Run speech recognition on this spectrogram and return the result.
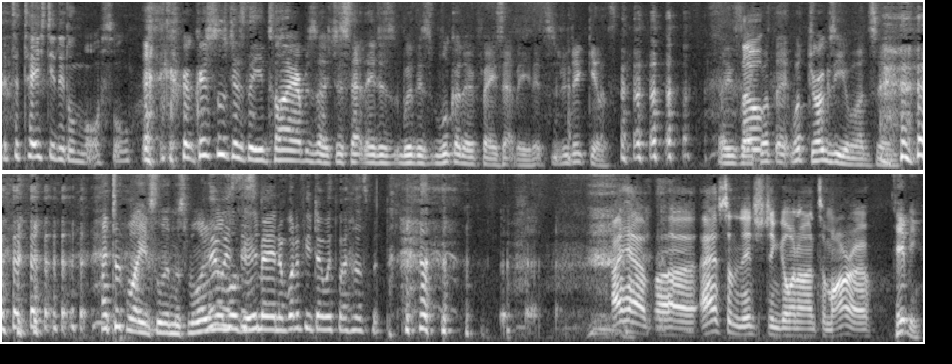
it's a tasty little morsel. Crystal's just the entire episode just sat there just with this look on her face at me. It's ridiculous. He's So- like, what, the, what drugs are you on, Sam? I took my insulin this morning. Who I'm all is this good. man and what have you done with my husband? I have uh, I have something interesting going on tomorrow. Hit me.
